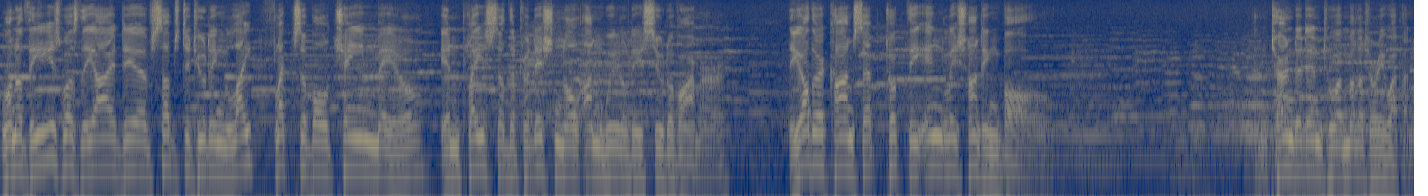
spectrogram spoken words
One of these was the idea of substituting light, flexible chain mail in place of the traditional unwieldy suit of armor. The other concept took the English hunting bow and turned it into a military weapon.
